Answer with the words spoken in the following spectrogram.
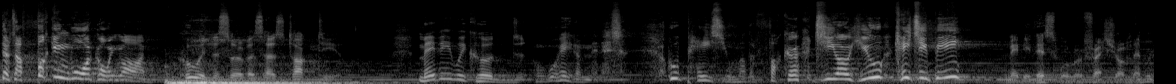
There's a fucking war going on! Who in the service has talked to you? Maybe we could. Wait a minute. Who pays you, motherfucker? GRU? KGB? Maybe this will refresh your memory.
